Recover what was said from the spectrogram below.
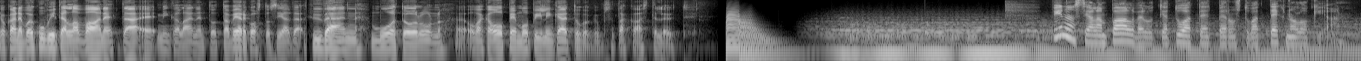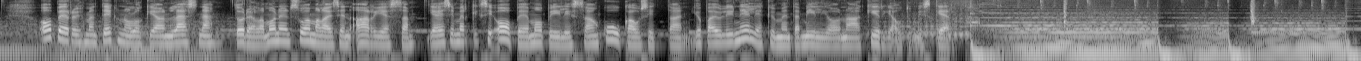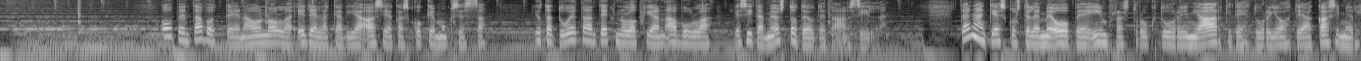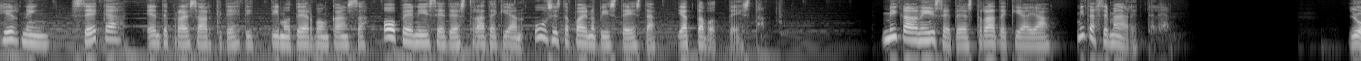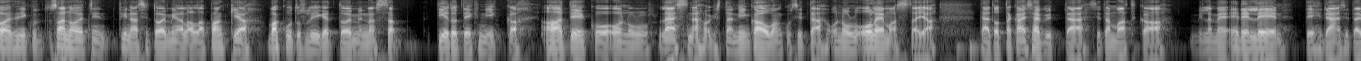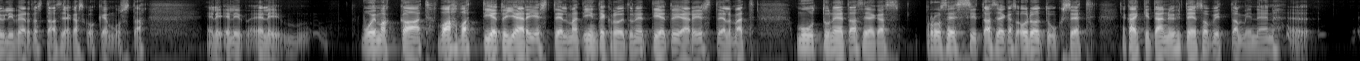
jokainen voi kuvitella vaan, että e, minkälainen tota, verkosto sieltä hyvän muotoilun, vaikka OP-mobiilin käyttökokemuksen takaa sitten löytyy. Finanssialan palvelut ja tuotteet perustuvat teknologiaan. OP-ryhmän teknologia on läsnä todella monen suomalaisen arjessa ja esimerkiksi OP-mobiilissa on kuukausittain jopa yli 40 miljoonaa kirjautumiskertaa. Open tavoitteena on olla edelläkävijä asiakaskokemuksessa, jota tuetaan teknologian avulla ja sitä myös toteutetaan sillä. Tänään keskustelemme OP-infrastruktuurin ja arkkitehtuurijohtaja Kasimir Hirning sekä Enterprise-arkkitehti Timo Tervon kanssa Open ICT-strategian uusista painopisteistä ja tavoitteista. Mikä on ICT-strategia ja mitä se määrittelee? Joo, niin kuin sanoit, niin finanssitoimialalla pankki- ja vakuutusliiketoiminnassa tietotekniikka, ATK on ollut läsnä oikeastaan niin kauan kuin sitä on ollut olemassa ja tämä totta kai sävyttää sitä matkaa, millä me edelleen tehdään sitä ylivertaista asiakaskokemusta. Eli, eli, eli voimakkaat, vahvat tietojärjestelmät, integroituneet tietojärjestelmät, muuttuneet asiakasprosessit, asiakasodotukset ja kaikki tämän yhteensovittaminen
